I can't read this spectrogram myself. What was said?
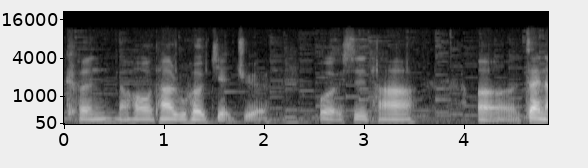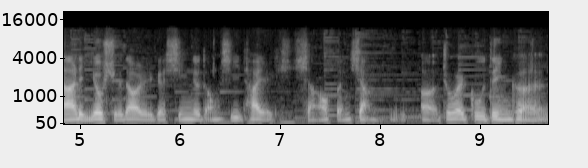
坑，然后他如何解决，或者是他。呃，在哪里又学到了一个新的东西，他也想要分享，呃，就会固定可能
